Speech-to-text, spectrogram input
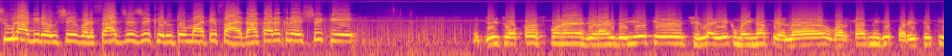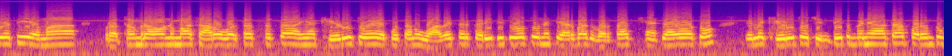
શું લાગી રહ્યું છે? વરસાદ જે છે ખેડૂતો માટે ફાયદાકારક રહેશે કે જી, ચોક્કસપણે જણાવી દઈએ કે છેલ્લા એક મહિના પહેલા વરસાદની જે પરિસ્થિતિ હતી, એમાં પ્રથમ રાઉન્ડમાં સારો વરસાદ થતા અહીંયા ખેડૂતોએ પોતાનું વાવેતર કરી દીધું હતું અને ત્યારબાદ વરસાદ ખેંચાયો હતો. એટલે ખેડૂતો ચિંતિત બન્યા હતા, પરંતુ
